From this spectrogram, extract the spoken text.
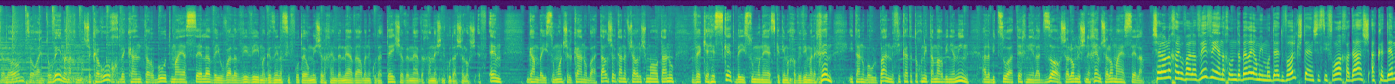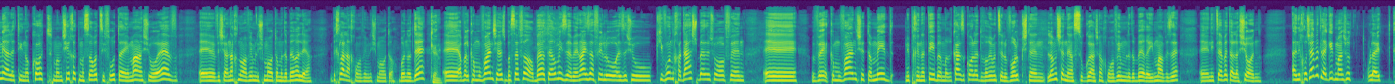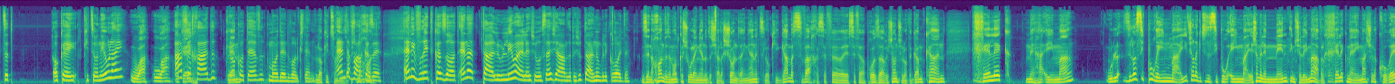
שלום, צהריים טובים, אנחנו מה שכרוך בכאן תרבות, מאיה סלע ויובל אביבי, מגזין הספרות היומי שלכם ב-104.9 ו-105.3 FM. גם ביישומון של כאן או באתר של כאן אפשר לשמוע אותנו, וכהסכת ביישומוני ההסכתים החביבים עליכם. איתנו באולפן מפיקת התוכנית תמר בנימין, על הביצוע הטכני אלעד זוהר. שלום לשניכם, שלום מאיה סלע. שלום לך יובל אביבי, אנחנו נדבר היום עם עודד וולקשטיין, שספרו החדש, אקדמיה לתינוקות, ממשיך את מסורת ספרות האימה שהוא אוהב, אה, ושאנחנו אוהבים לשמוע אותו מדבר עליה. בכלל אנחנו אוהבים לשמוע אותו, בוא נודה. כן. Uh, אבל כמובן שיש בספר הרבה יותר מזה, בעיניי זה אפילו איזשהו כיוון חדש באיזשהו אופן, uh, וכמובן שתמיד, מבחינתי, במרכז כל הדברים אצל וולקשטיין, לא משנה הסוגה שאנחנו אוהבים לדבר, אימה וזה, uh, ניצבת הלשון. אני חושבת להגיד משהו אולי קצת אוקיי, קיצוני אולי? או-אה, או-אה, אוקיי. אף אחד כן. לא כותב כמו עודד וולקשטיין. לא קיצוני, אין דבר נכון. כזה. אין עברית כזאת, אין התעלולים האלה שהוא עושה שם, זה פשוט תענוג לקרוא את זה. זה נכון וזה מאוד קשור לעניין הזה של הלשון, זה העניין אצלו, כי גם בסבך, הספר, אה, ספר הפרוזה הראשון שלו, וגם כאן, חלק מהאימה, הוא לא, זה לא סיפור אימה, אי אפשר להגיד שזה סיפור אימה, יש שם אלמנטים של אימה, אבל חלק מהאימה של הקורא,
